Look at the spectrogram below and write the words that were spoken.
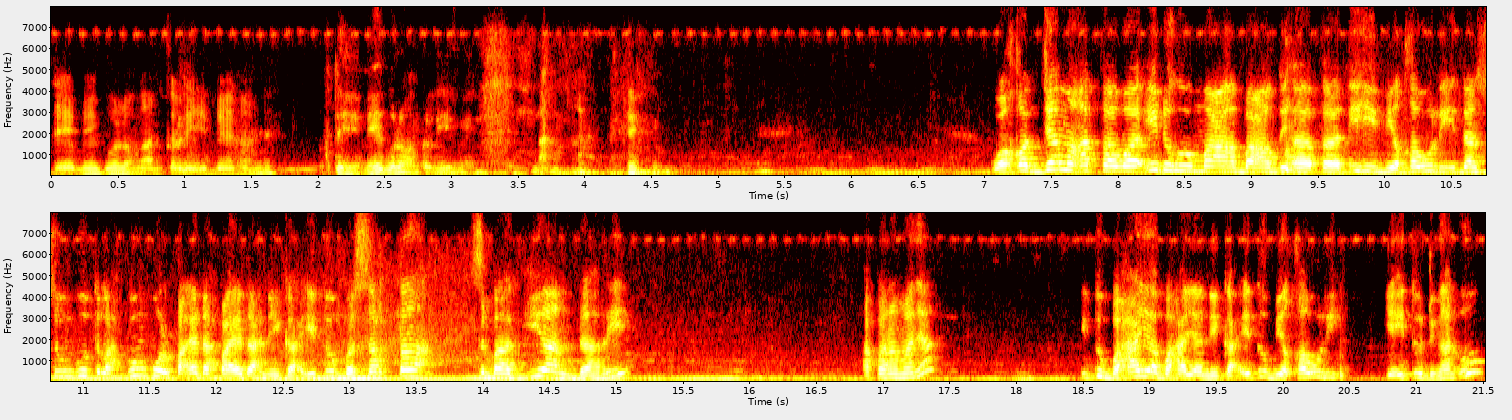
TB golongan kelima nih. TB golongan kelima. Waqad jama'at fawaiduhu ma'a ba'di afatihi biqauli dan sungguh telah kumpul faedah-faedah nikah itu beserta sebagian dari apa namanya? Itu bahaya-bahaya nikah itu biqauli yaitu dengan uh,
